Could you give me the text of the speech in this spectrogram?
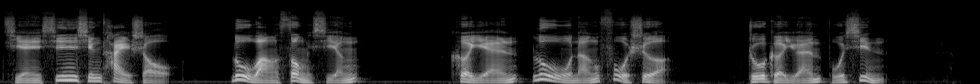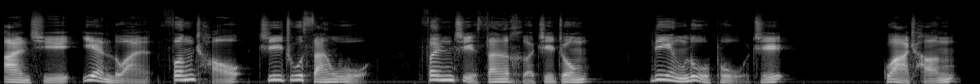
遣新兴太守陆往送行，客言陆能复射，诸葛元不信，暗取燕卵、蜂巢、蜘蛛三物，分至三合之中，令陆补之，挂成。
